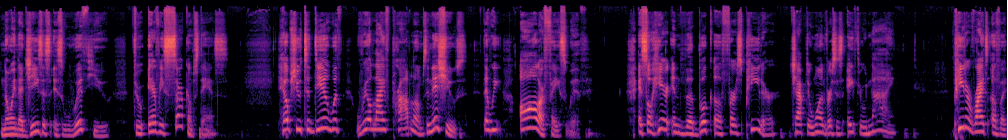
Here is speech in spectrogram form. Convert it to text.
Knowing that Jesus is with you through every circumstance helps you to deal with real life problems and issues that we all are faced with. And so here in the book of First Peter, chapter 1 verses 8 through 9, Peter writes of a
